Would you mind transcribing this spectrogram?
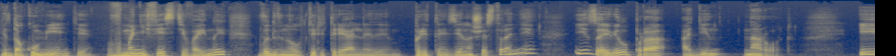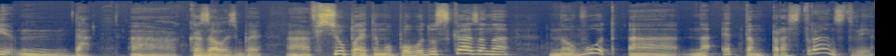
документе, в манифесте войны выдвинул территориальные претензии нашей стране и заявил про один народ. И да, а, казалось бы, а, все по этому поводу сказано, но вот а, на этом пространстве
